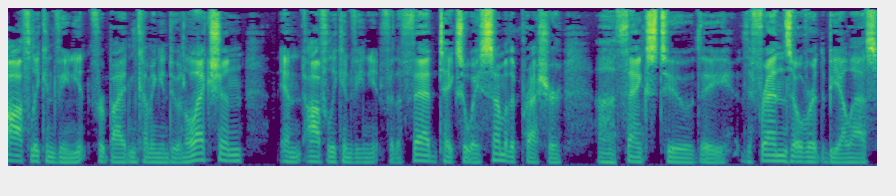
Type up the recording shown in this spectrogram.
awfully convenient for Biden coming into an election and awfully convenient for the Fed, takes away some of the pressure, uh, thanks to the, the friends over at the BLS.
